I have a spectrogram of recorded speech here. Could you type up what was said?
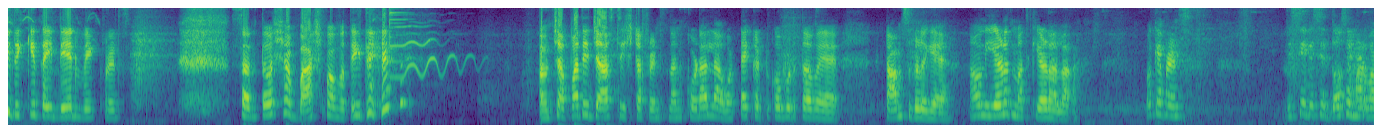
ಇದಕ್ಕಿಂತ ಇದೇನ್ ಬೇಕು ಫ್ರೆಂಡ್ಸ್ ಸಂತೋಷ ಬಾಷ್ಪ ಬತ್ತೈತೆ ಅವ್ನು ಚಪಾತಿ ಜಾಸ್ತಿ ಇಷ್ಟ ಫ್ರೆಂಡ್ಸ್ ನಾನು ಕೊಡಲ್ಲ ಹೊಟ್ಟೆ ಕಟ್ಕೊಬಿಡ್ತವೆ ಟಾಮ್ಸ್ಗಳಿಗೆ. ಅವ್ನು ಹೇಳೋದು ಮತ್ತೆ ಕೇಳಲ್ಲ. ಓಕೆ ಫ್ರೆಂಡ್ಸ್ ಬಿಸಿ ಬಿಸಿ ದೋಸೆ ಮಾಡುವ?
